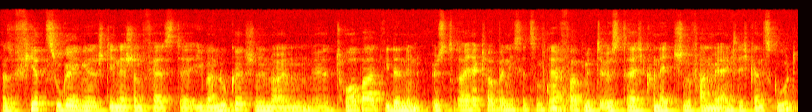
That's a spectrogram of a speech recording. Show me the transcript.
Also vier Zugänge stehen ja schon fest. Äh, Ivan Lukic, einen neuen äh, Torwart, wieder einen Österreicher, glaube ich, wenn ich es jetzt im Kopf ja. habe. Mit der Österreich-Connection fahren wir eigentlich ganz gut.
